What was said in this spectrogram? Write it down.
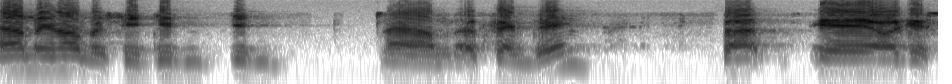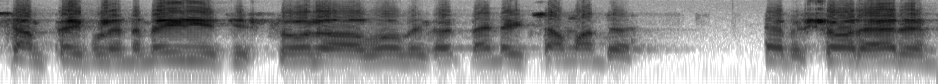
I mean, obviously didn't didn't um, offend them, but yeah, I guess some people in the media just thought, oh well, they got, they need someone to have a shot at, and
